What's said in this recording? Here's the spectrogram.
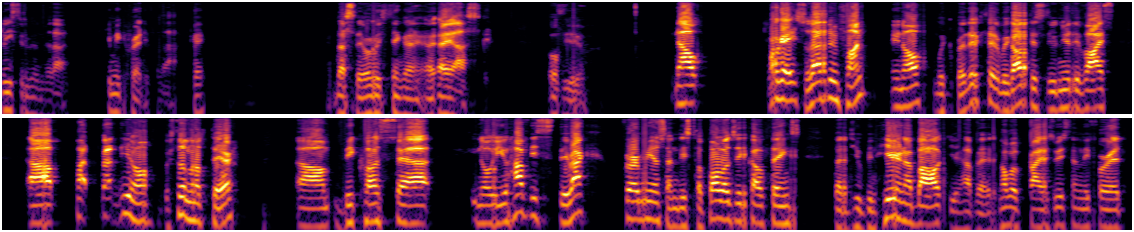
Please remember that. Give me credit for that, okay? That's the only thing I, I ask of you. Now, okay, so that's been fun. You know, we predicted, we got this new device, uh, but, but, you know, we're still not there um, because, uh, you know, you have these Dirac fermions and these topological things that you've been hearing about. You have a Nobel Prize recently for it,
